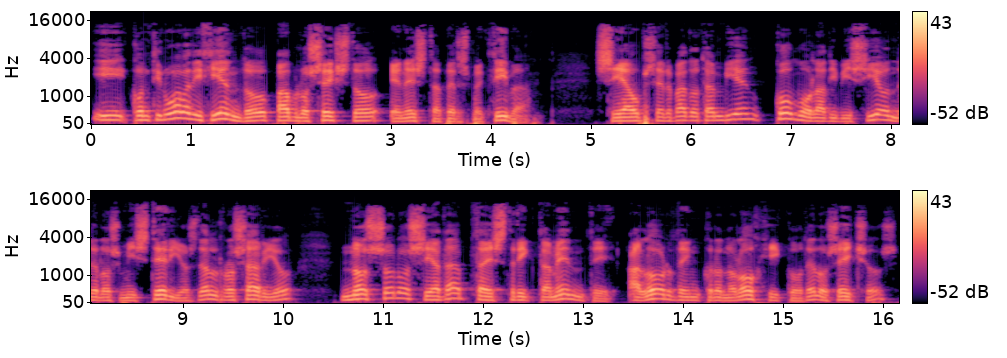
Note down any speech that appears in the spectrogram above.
Y continuaba diciendo Pablo VI en esta perspectiva. Se ha observado también cómo la división de los misterios del rosario no sólo se adapta estrictamente al orden cronológico de los hechos,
